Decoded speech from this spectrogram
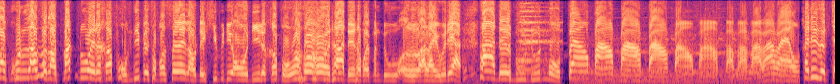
ขอบคุณร้านสลัดบักด้วยนะครับผมที่เป็นสปอนเซอร์เราในคลิปวิดีโอนี้นะครับผมโอ้โหถ้าเดินทำไมมันดูเอออะไรวะเนี่ยถ้าเดินบูดูนโหมดแป้วปาวปาวปาวปาวปาวปาวปาวปาวปาวปาวใครที่สนใจ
